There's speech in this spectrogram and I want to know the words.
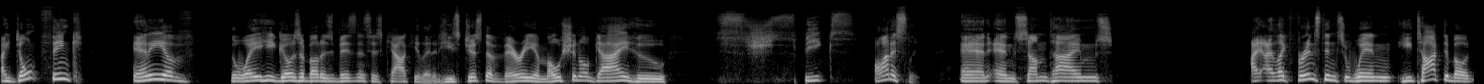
I don't think any of the way he goes about his business is calculated. He's just a very emotional guy who speaks honestly. And and sometimes I, I like for instance when he talked about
